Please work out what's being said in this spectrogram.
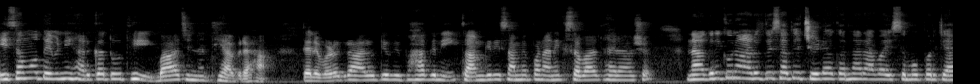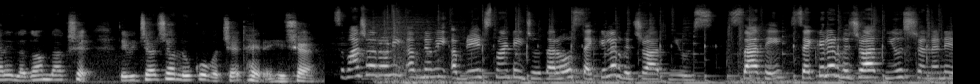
ઈસમો તેમની હરકતોથી બાજ નથી આવી રહ્યા. ત્યારે વડોદરા આરોગ્ય વિભાગની કામગીરી સામે પણ અનેક સવાલ થઈ રહ્યા છે. નાગરિકોના આરોગ્ય સાથે ચેડા કરનાર આવા ઇસમો પર ક્યારે લગામ લાગશે તેવી ચર્ચા લોકો વચ્ચે થઈ રહી છે. સમાચારોની અવનવી અપડેટ્સ માટે જોતા રહો સેક્યુલર ગુજરાત ન્યૂઝ સાથે સેક્યુલર ગુજરાત ન્યૂઝ ચેનલને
